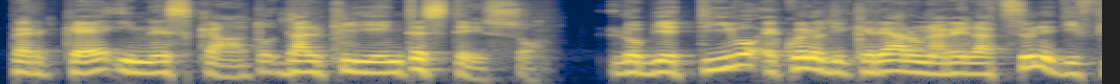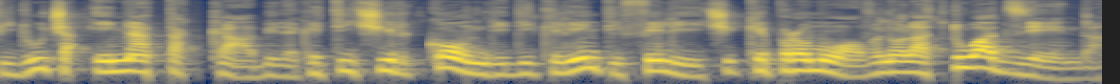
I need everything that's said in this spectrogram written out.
perché innescato dal cliente stesso. L'obiettivo è quello di creare una relazione di fiducia inattaccabile che ti circondi di clienti felici che promuovono la tua azienda.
